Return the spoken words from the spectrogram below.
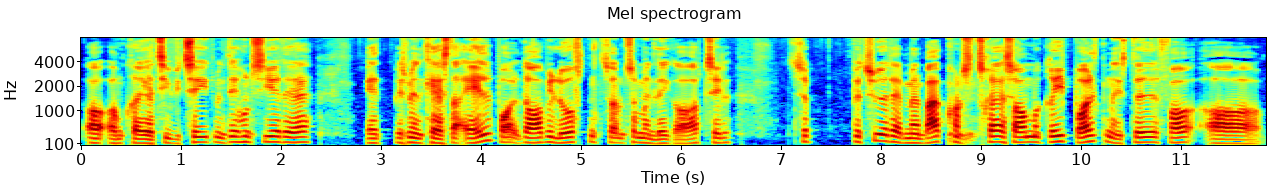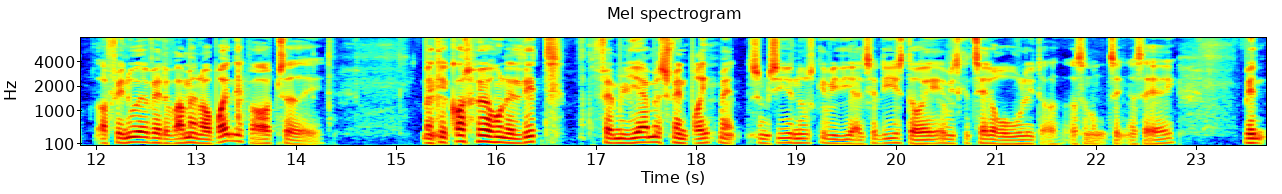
og om kreativitet, men det hun siger, det er, at hvis man kaster alle bolde op i luften, sådan som man lægger op til, så betyder det, at man bare koncentrerer sig om at gribe bolden i stedet for at, at finde ud af, hvad det var, man oprindeligt var optaget af. Man kan godt høre, at hun er lidt familiær med Svend Brinkmann, som siger, at nu skal vi altså lige stå af, og vi skal tage det roligt, og, og sådan nogle ting og sager. Ikke? Men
